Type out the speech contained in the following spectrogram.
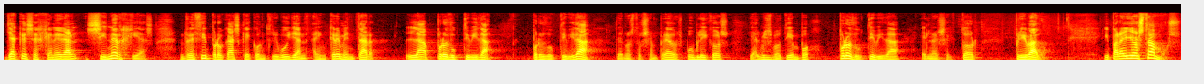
ya que se generan sinergias recíprocas que contribuyan a incrementar la productividad, productividad de nuestros empleados públicos y al mismo tiempo productividad en el sector privado. Y para ello estamos.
